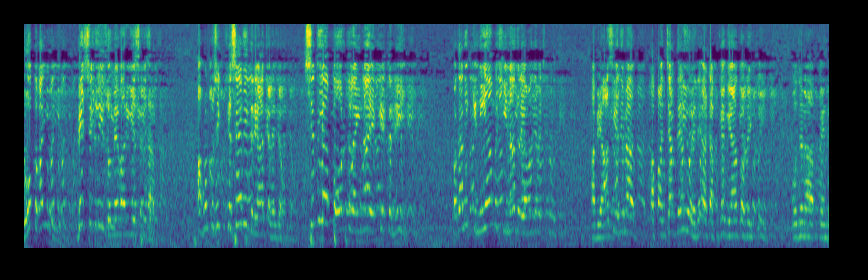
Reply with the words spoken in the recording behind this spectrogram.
ਜੋ ਤਬਾਹੀ ਹੋਈ ਬੇਸਿਕਲੀ ਜ਼ਿੰਮੇਵਾਰੀ ਇਹ ਸਰਕਾਰ ਦੀ। ਆ ਹੁਣ ਤੁਸੀਂ ਕਿਸੇ ਵੀ ਦਰਿਆ ਚਲੇ ਜਾਓ, ਸਿੱਧੀਆਂ ਪੋਰਕ ਲਾਈਨਾਂ ਇੱਕ ਇੱਕ ਨਹੀਂ। ਪਤਾ ਨਹੀਂ ਕਿੰਨੀਆਂ ਮਸ਼ੀਨਾਂ ਦਰਿਆਵਾਂ ਦੇ ਵਿੱਚ ਖੜੋਤੀਆਂ ਅਭਿਆਸ ਹੀ ਅਜੇ ਮੈਂ ਆ ਪੰਜ ਚਾਰ ਦਿਨ ਹੀ ਹੋਏ ਨੇ ਆ ਟੱਪ ਕੇ ਗਿਆ ਤੁਹਾਡੇ ਇੱਥੋਂ ਹੀ। ਉਹਦੇ ਨਾਲ ਪਿੰਡ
